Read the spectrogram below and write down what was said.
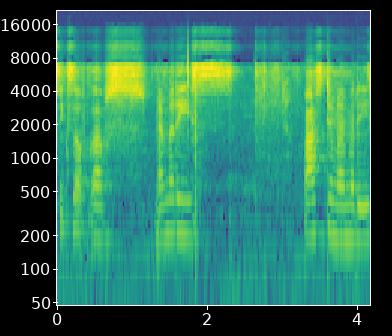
Six of cups memories past memories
